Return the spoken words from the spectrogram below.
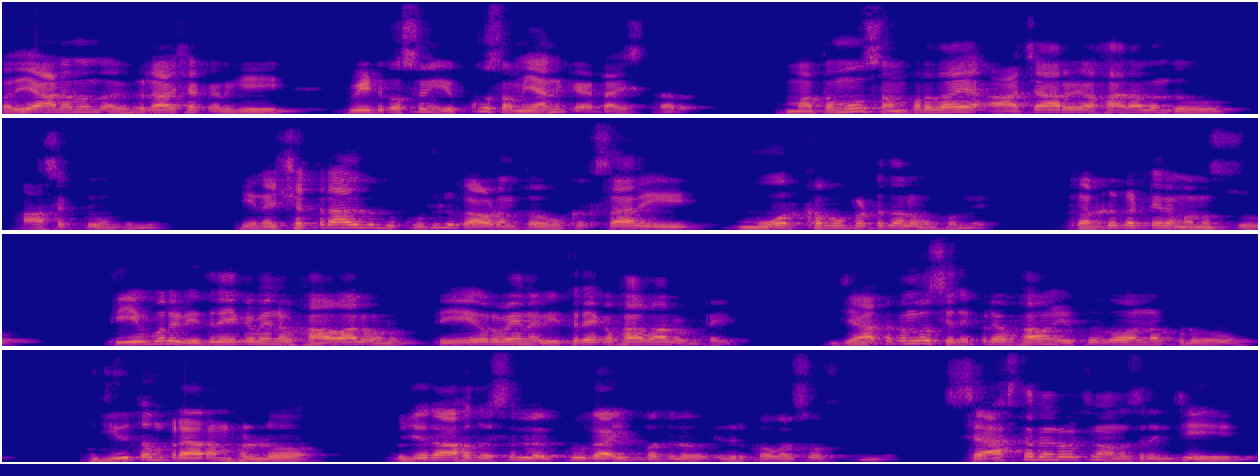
పర్యాటనం అభిలాష కలిగి వీటి కోసం ఎక్కువ సమయాన్ని కేటాయిస్తారు. మతము సంప్రదాయ ఆచార వ్యవహారాలందు ఆసక్తి ఉంటుంది. ఈ నక్షత్రాధిపతి కుటుడు కావడంతో ఒక్కొక్కసారి మూర్ఖపు పట్టుదల ఉంటుంది. కరుడు కట్టిన మనస్సు తీవ్ర వ్యతిరేకమైన భావాలు తీవ్రమైన వ్యతిరేక భావాలు ఉంటాయి. జాతకంలో శని ప్రభావం ఎక్కువగా ఉన్నప్పుడు జీవితం ప్రారంభంలో కుజరాహు దశల్లో ఎక్కువగా ఇబ్బందులు ఎదుర్కోవాల్సి వస్తుంది. శాస్త్ర నిర్వచనం అనుసరించి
